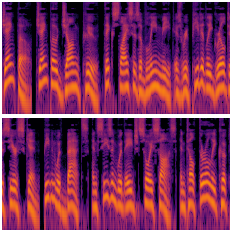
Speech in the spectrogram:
Jangpo, Jangpo jangpu thick slices of lean meat is repeatedly grilled to sear skin, beaten with bats, and seasoned with aged soy sauce, until thoroughly cooked.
